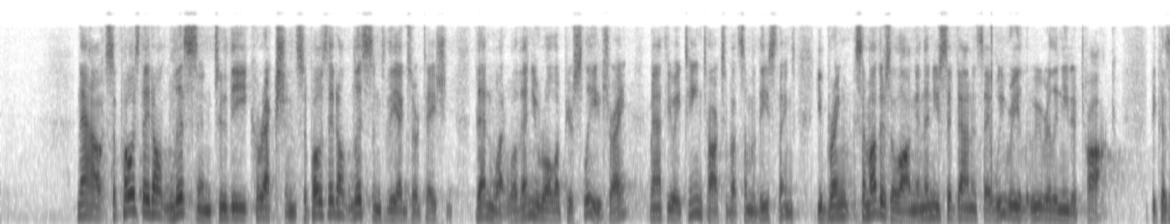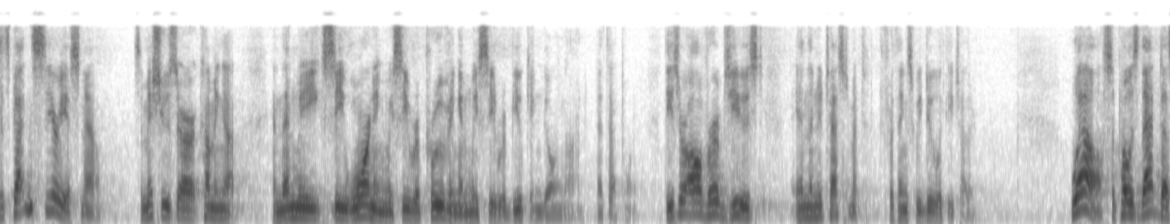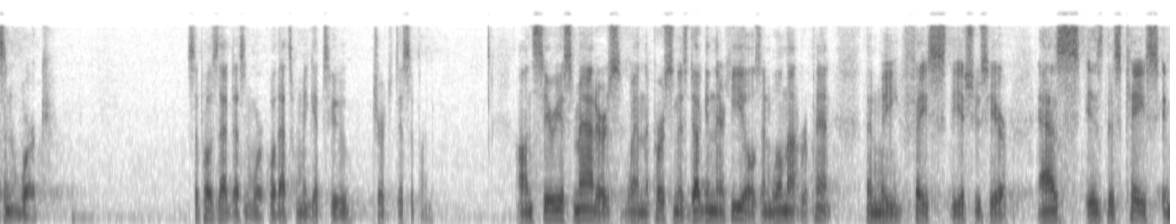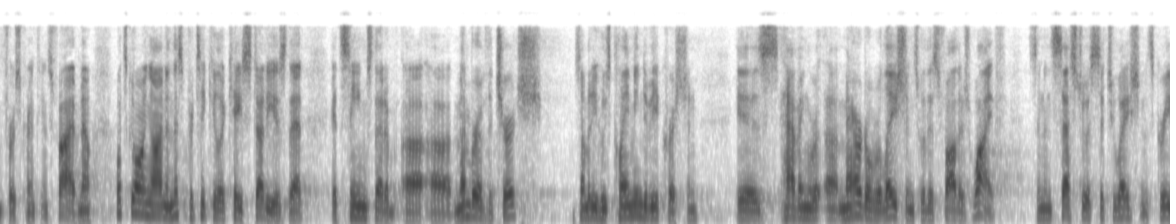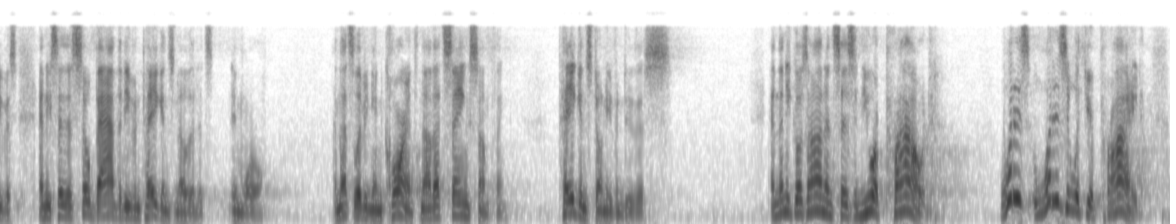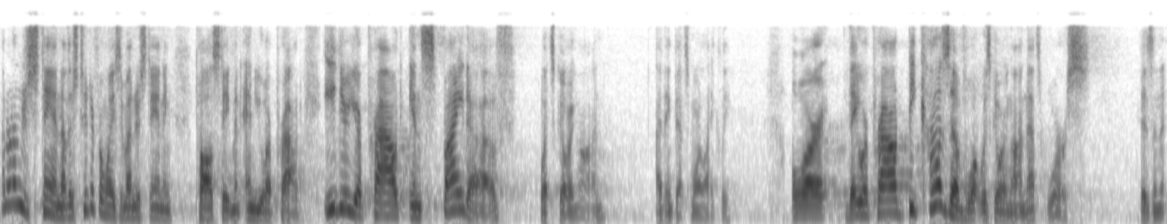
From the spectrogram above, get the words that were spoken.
Now, suppose they don't listen to the correction. Suppose they don't listen to the exhortation. Then what? Well, then you roll up your sleeves, right? Matthew 18 talks about some of these things. You bring some others along, and then you sit down and say, we really, we really need to talk because it's gotten serious now. Some issues are coming up. And then we see warning, we see reproving, and we see rebuking going on at that point. These are all verbs used in the New Testament for things we do with each other. Well, suppose that doesn't work. Suppose that doesn't work. Well, that's when we get to church discipline. On serious matters, when the person is dug in their heels and will not repent, then we face the issues here, as is this case in 1 Corinthians 5. Now, what's going on in this particular case study is that it seems that a, a, a member of the church, somebody who's claiming to be a Christian, is having uh, marital relations with his father's wife. It's an incestuous situation. It's grievous. And he says it's so bad that even pagans know that it's immoral. And that's living in Corinth. Now that's saying something. Pagans don't even do this. And then he goes on and says, and you are proud. What is, what is it with your pride? I don't understand. Now, there's two different ways of understanding Paul's statement, and you are proud. Either you're proud in spite of what's going on. I think that's more likely or they were proud because of what was going on. That's worse, isn't it?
